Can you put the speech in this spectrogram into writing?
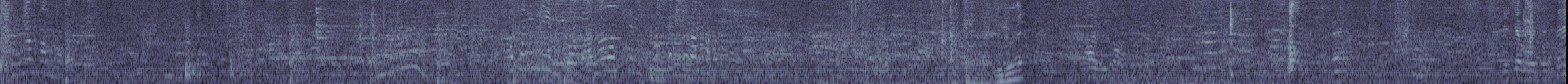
양념만 먹어. 음, 사장님 이거 만 원어치 300g 같네. 이거야? 아 이거. 드셔보셨어요?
